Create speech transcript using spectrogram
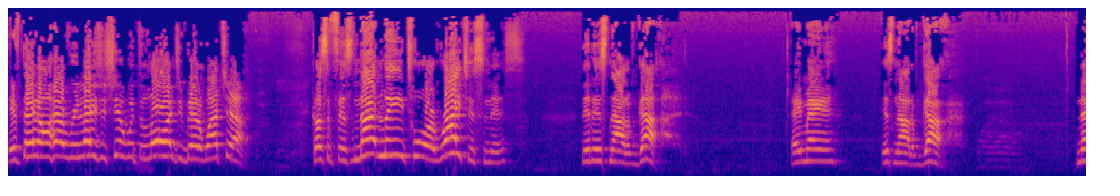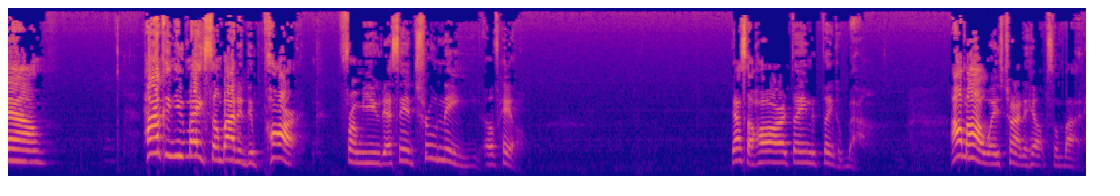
they don't have a relationship with the Lord, you better watch out. Because if it's not lead toward righteousness, then it's not of God. Amen. It's not of God. Wow. Now, how can you make somebody depart from you that's in true need of help? That's a hard thing to think about. I'm always trying to help somebody.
